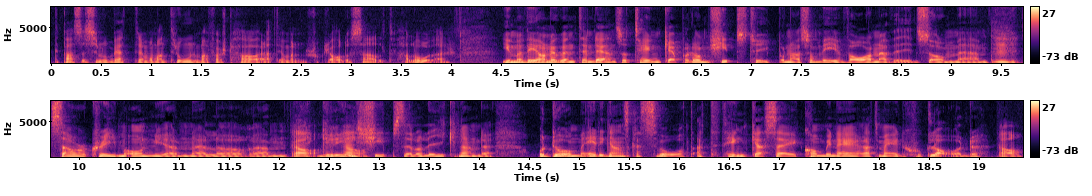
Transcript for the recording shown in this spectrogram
det passar sig nog bättre än vad man tror när man först hör att ja men choklad och salt, hallå där. Jo men vi har nog en tendens att tänka på de chipstyperna som vi är vana vid som eh, mm. sour cream onion eller um, ja, grillchips ja. eller liknande. Och de är det ganska svårt att tänka sig kombinerat med choklad. Ja,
